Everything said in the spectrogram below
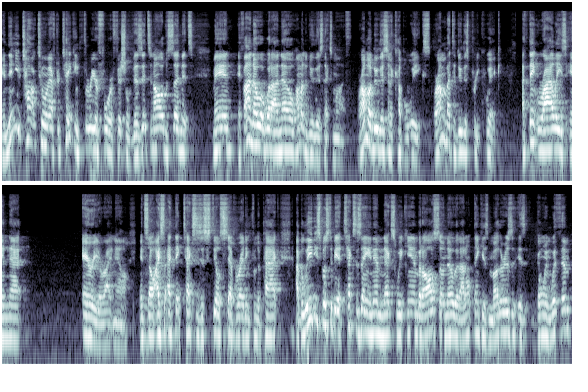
And then you talk to them after taking three or four official visits, and all of a sudden it's, man, if I know what I know, I'm going to do this next month, or I'm going to do this in a couple weeks, or I'm about to do this pretty quick. I think Riley's in that area right now, and so I, I, think Texas is still separating from the pack. I believe he's supposed to be at Texas A&M next weekend, but I also know that I don't think his mother is is going with him,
